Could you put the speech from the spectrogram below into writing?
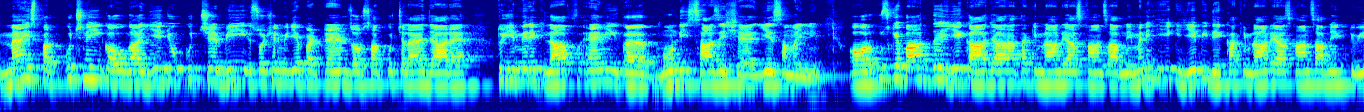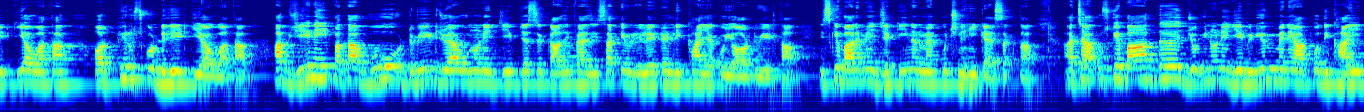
मैं इस पर कुछ नहीं कहूँगा। ये जो कुछ भी सोशल मीडिया पर ट्रेंड्स और सब कुछ चलाया जा रहा है तो ये मेरे खिलाफ एवी मोंडी साजिश है, ये समझ लें। और उसके बाद ये कहा जा रहा था कि इमरान रियाज खान साहब ने, मैंने एक ये भी देखा कि इमरान रियाज खान साहब ने एक ट्वीट किया हुआ था और फिर उसको डिलीट किया हुआ था। अब ये नहीं पता, वो ट्वीट जो है उन्होंने चीफ जस्टिस काजी फैजीसा के रिलेटेड लिखा या कोई और ट्वीट था। इसके बारे में यकीनन मैं कुछ नहीं कह सकता। अच्छा उसके बाद जो इन्होंने ये वीडियो भी मैंने आपको दिखाई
